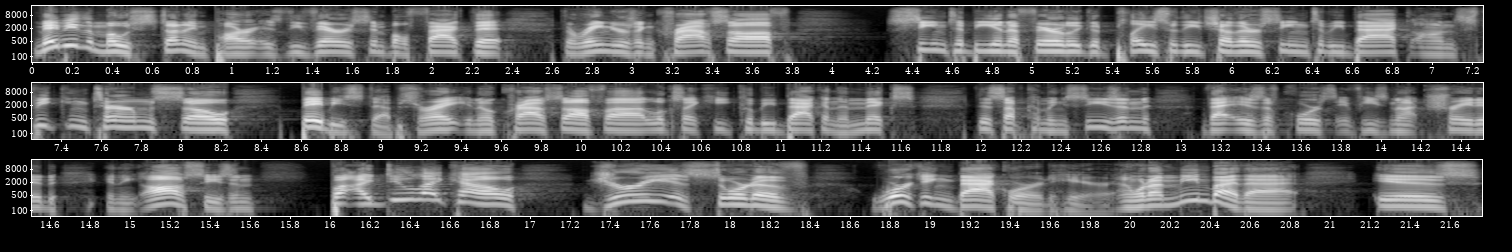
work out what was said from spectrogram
Maybe the most stunning part is the very simple fact that the Rangers and Kravtsov seem to be in a fairly good place with each other, seem to be back on speaking terms. So, baby steps, right? You know, Kravtsov uh, looks like he could be back in the mix this upcoming season. That is, of course, if he's not traded in the offseason. But I do like how Drury is sort of working backward here. And what I mean by that is,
